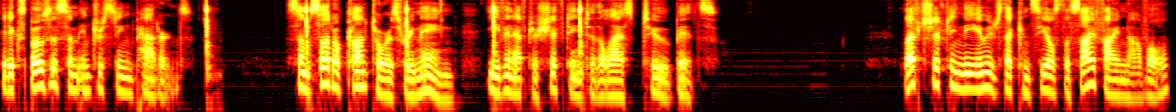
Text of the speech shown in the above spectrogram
it exposes some interesting patterns. Some subtle contours remain, even after shifting to the last two bits. Left shifting the image that conceals the sci-fi novel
